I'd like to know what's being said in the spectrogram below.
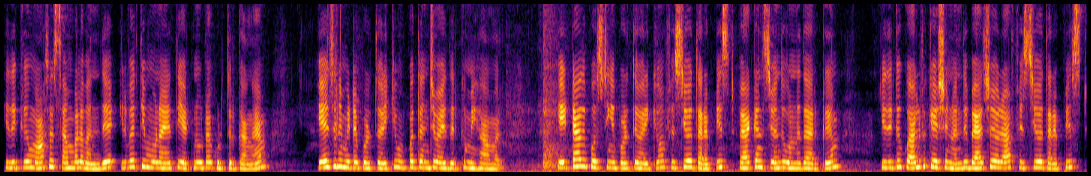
இதுக்கு மாத சம்பளம் வந்து இருபத்தி மூணாயிரத்தி எட்நூறுரூவா கொடுத்துருக்காங்க. ஏஜ் லிமிட்டை பொறுத்த வரைக்கும் முப்பத்தஞ்சு வயதிற்கு மிகாமல். எட்டாவது போஸ்டிங்கை பொறுத்த வரைக்கும் ஃபிசியோதெரபிஸ்ட் வேக்கன்சி வந்து ஒன்று தான் இருக்குது இதுக்கு குவாலிஃபிகேஷன் வந்து bachelor of physiotherapist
